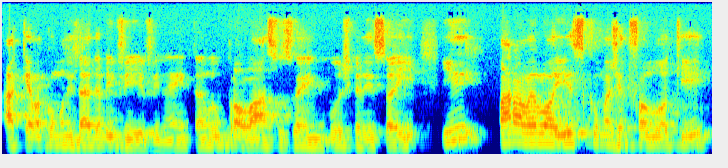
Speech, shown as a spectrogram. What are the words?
aquela comunidade ali vive. Né? Então, o Prolaços vem em busca disso aí e Paralelo a isso, como a gente falou aqui,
